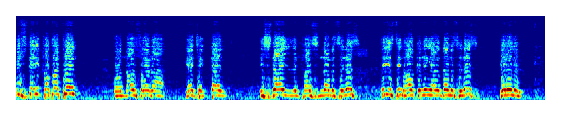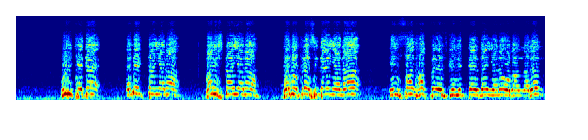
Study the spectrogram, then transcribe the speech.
Üstleri kapatın. Ondan sonra gerçekten İsrail'in karşısında mısınız? Filistin halkının yanında mısınız? Görelim. Bu ülkede emekten yana, barıştan yana, demokrasiden yana, insan hak ve özgürlüklerden yana olanların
